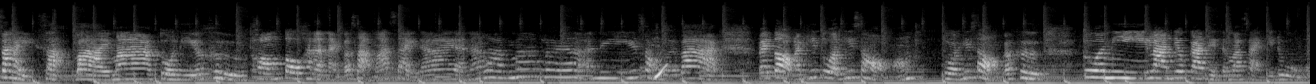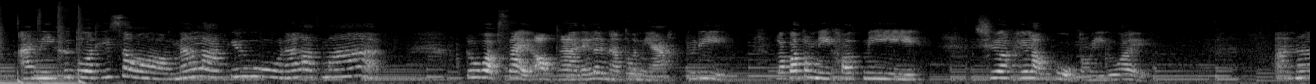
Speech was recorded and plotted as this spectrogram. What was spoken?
ใส่สบายมากตัวนี้ก็คือท้องโตขนาดไหนก็สามารถใส่ได้อะน่ารักมากเลยอะอันนี้ 200 บาท ไปต่อกันที่ตัวที่ 2 ตัวที่ 2 ก็คือ ตัวนี้ร้านเดียวกันเดี๋ยวจะมาใส่ให้ดู อันนี้คือตัวที่2น่ารักอยู่น่ารักมาก ดูแบบใส่ออกงานได้เลยนะตัวเนี้ยดูดิแล้วก็ตรงนี้เขามีเชือกให้เราผูกตรงนี้ด้วยอะน่า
